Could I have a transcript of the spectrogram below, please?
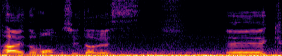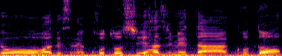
はいどうもシータです、えー今日はですね今年始めたこと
